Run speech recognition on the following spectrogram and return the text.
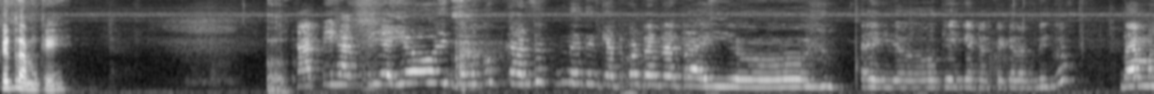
పెట్టరా అమ్మకి? హ్యాపీ హ్యాపీ అయ్యో ఇద్దరు కుక్క అడుగుతుంది దీనికి ఎట్టుకుంటాడట అయ్యో అయ్యో కేక్ ఎట్ట కదా నీకు? దామ్మా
